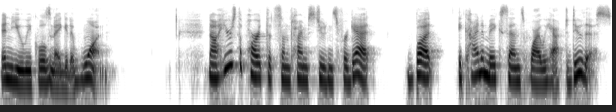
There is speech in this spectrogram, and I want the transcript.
and u equals negative 1. Now here's the part that sometimes students forget, but it kind of makes sense why we have to do this.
